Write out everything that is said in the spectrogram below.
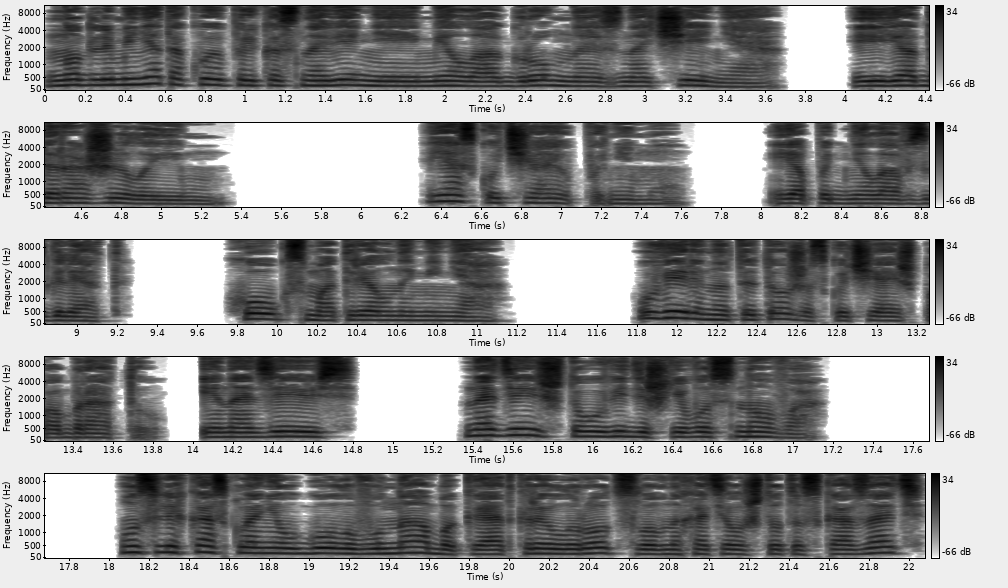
но для меня такое прикосновение имело огромное значение, и я дорожила им. Я скучаю по нему. Я подняла взгляд. Хоук смотрел на меня. Уверена, ты тоже скучаешь по брату, и надеюсь, надеюсь, что увидишь его снова. Он слегка склонил голову на бок и открыл рот, словно хотел что-то сказать,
